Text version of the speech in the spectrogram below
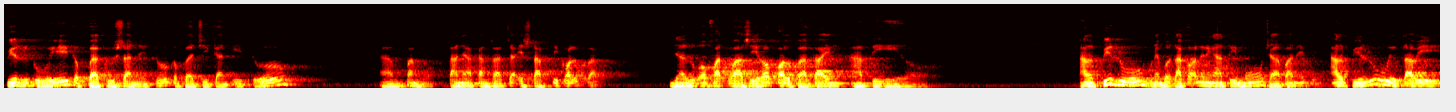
bir kuwi kebagusan itu kebajikan itu gampang kok. Tanyakan saja istafti qalbak jalu fatwa sira qalbaka ing ati ira albiru menembok takok ning atimu jawabane albiru utawi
